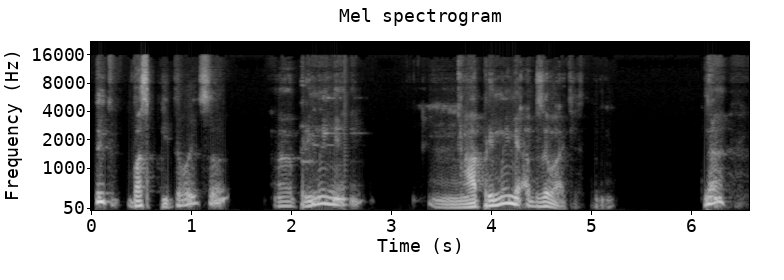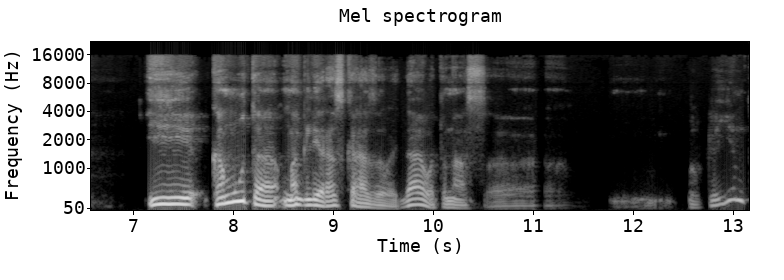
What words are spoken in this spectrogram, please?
стыд воспитывается а, прямыми, а прямыми обзывательствами. Да? И кому-то могли рассказывать, да, вот у нас э, был клиент,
